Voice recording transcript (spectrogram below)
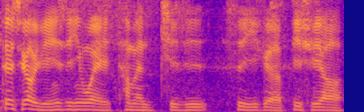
最主要原因是因为他们其实是一个必须要。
